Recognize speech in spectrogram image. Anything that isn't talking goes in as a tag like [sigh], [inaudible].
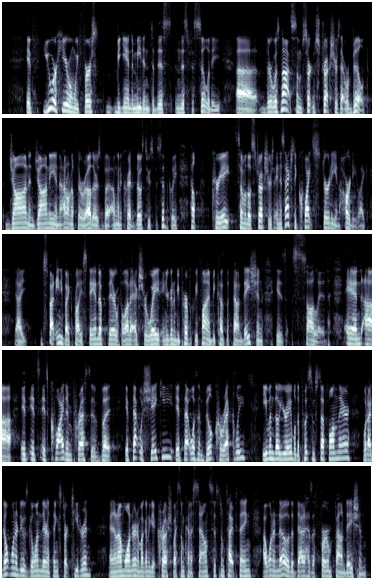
if you were here when we first began to meet into this in this facility, uh, there was not some certain structures that were built. John and Johnny, and I don't know if there were others, but I'm going to credit those two specifically, helped create some of those structures, and it's actually quite sturdy and hardy. Like uh, just about anybody could probably stand up there with a lot of extra weight and you're going to be perfectly fine because the foundation is solid. And uh, it, it's, it's quite impressive. But if that was shaky, if that wasn't built correctly, even though you're able to put some stuff on there, what I don't want to do is go in there and things start teetering. And I'm wondering, am I going to get crushed by some kind of sound system type thing? I want to know that that has a firm foundation.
